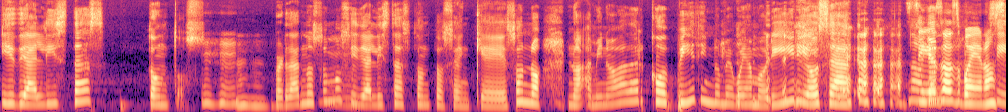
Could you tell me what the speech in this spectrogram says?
idealistas tontos. Ujú. ¿Verdad? No somos idealistas tontos en que eso no, no, a mí no va a dar COVID y no me voy a morir. Y, o sea, no, Sí, yo- eso es bueno, Sí,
